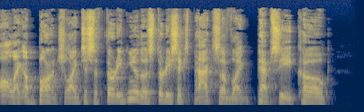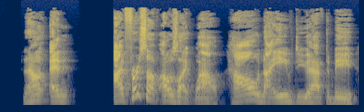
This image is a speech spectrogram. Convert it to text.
all like a bunch, like just a thirty, you know, those thirty six packs of like Pepsi, Coke. Now, and I first off, I was like, wow, how naive do you have to be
